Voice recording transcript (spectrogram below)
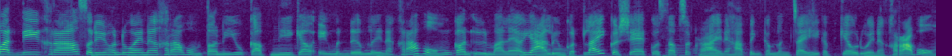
วัสดีครับ สวัสดีทุกคนด้วยนะครับ ผมตอนนี้อยู่กับนี่แก้วเองเหมือนเดิมเลยนะครับผมก่อนอื่นมาแล้วอย่าลืมกดไลค์กดแชร์กด Subscribe นะคะ เป็นกำลังใจให้กับแก้วด้วยนะครับผม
